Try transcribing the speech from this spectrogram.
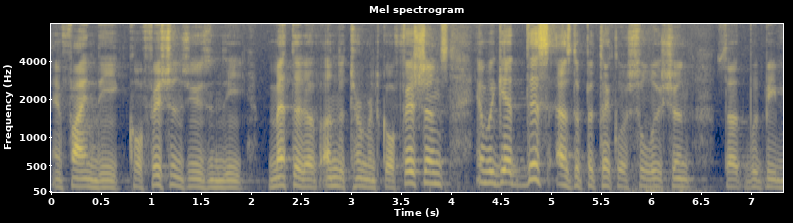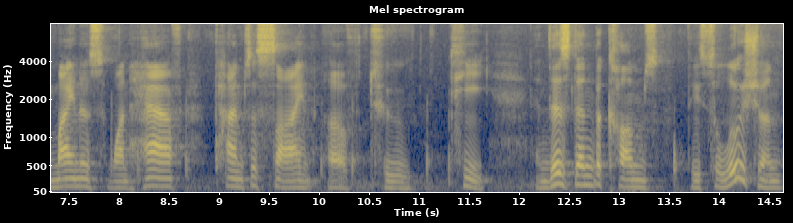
and find the coefficients using the method of undetermined coefficients and we get this as the particular solution. So that would be minus 1 half times the sine of 2t and this then becomes the solution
